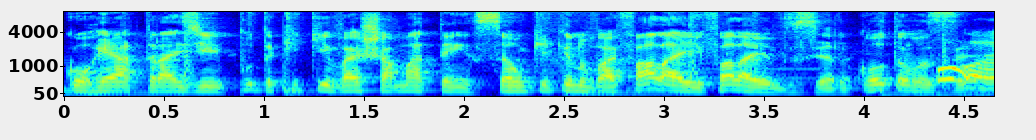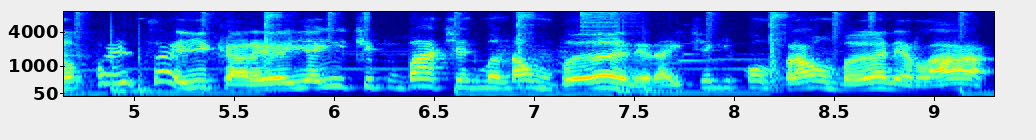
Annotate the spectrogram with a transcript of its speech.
correr atrás de, puta, o que, que vai chamar atenção, o que, que não vai? Fala aí, fala aí, Luciano, conta você. Pô, foi isso aí, cara. E aí, tipo, bah, tinha que mandar um banner, aí tinha que comprar um banner lá,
